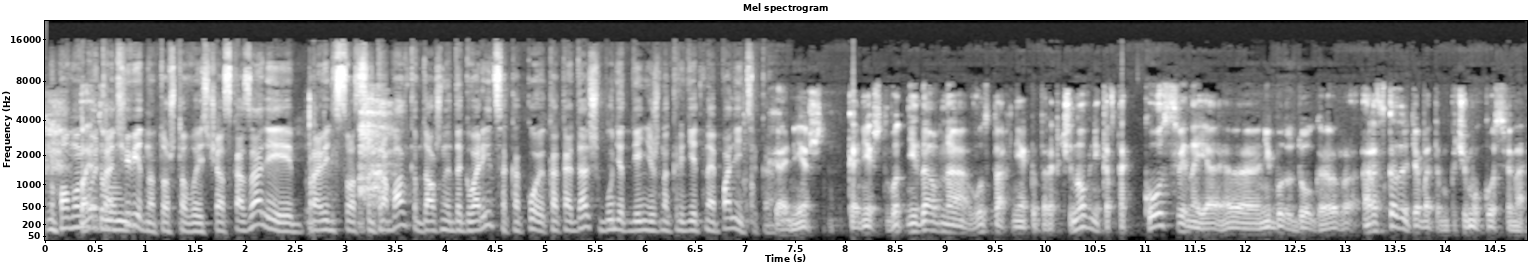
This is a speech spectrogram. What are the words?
Ну, по-моему, Поэтому... это очевидно, то, что вы сейчас сказали, и правительство с Центробанком должны договориться, какой, какая дальше будет денежно-кредитная политика. Конечно, конечно. Вот недавно в устах некоторых чиновников, так косвенно, я э, не буду долго рассказывать об этом, почему косвенно,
